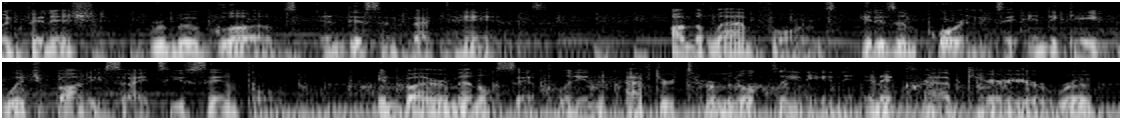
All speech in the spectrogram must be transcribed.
When finished, remove gloves and disinfect hands. On the lab forms, it is important to indicate which body sites you sample. Environmental sampling after terminal cleaning in a CRAB carrier room.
